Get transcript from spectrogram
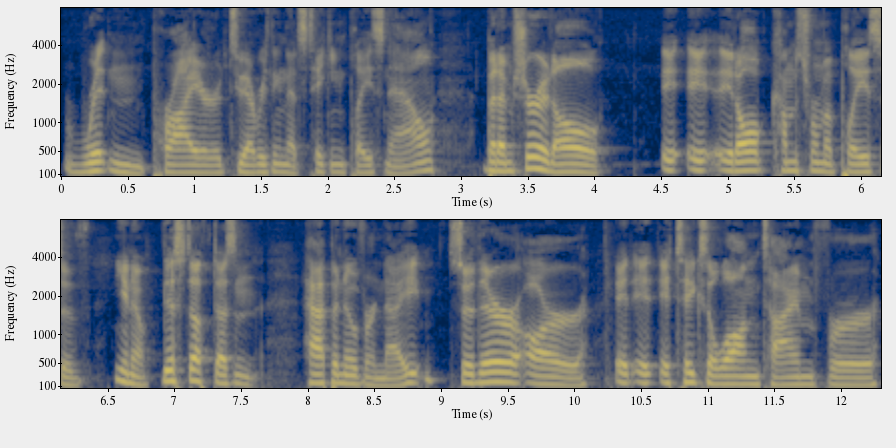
written prior to everything that's taking place now. But I'm sure it all it, it, it all comes from a place of you know this stuff doesn't happen overnight. So there are it, it, it takes a long time for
